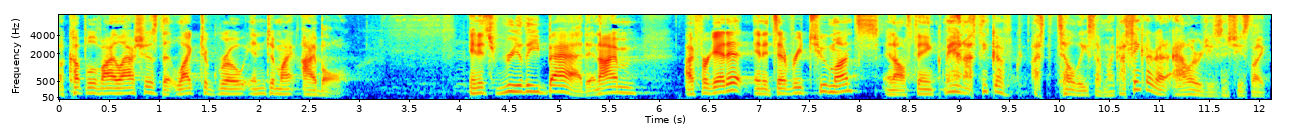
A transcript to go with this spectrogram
a couple of eyelashes that like to grow into my eyeball. And it's really bad. And I'm, I forget it, and it's every two months, and I'll think, man, I think I've, I tell Lisa, I'm like, I think I've got allergies. And she's like,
